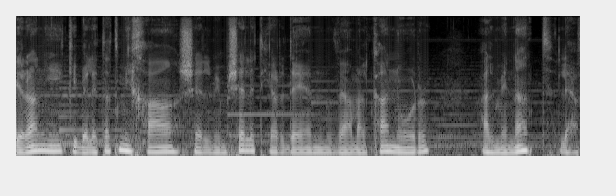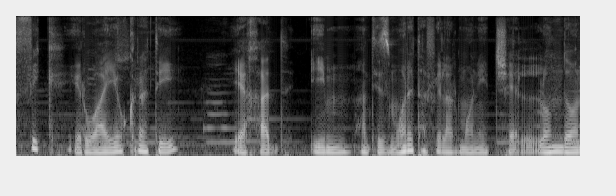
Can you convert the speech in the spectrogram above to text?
זה דיראני קיבל את התמיכה של ממשלת ירדן והמלכה נור על מנת להפיק אירוע יוקרתי יחד עם התזמורת הפילהרמונית של לונדון.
